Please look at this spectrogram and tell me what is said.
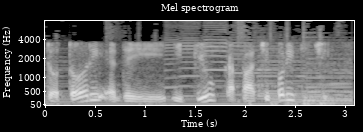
dottori e dei più capaci politici.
